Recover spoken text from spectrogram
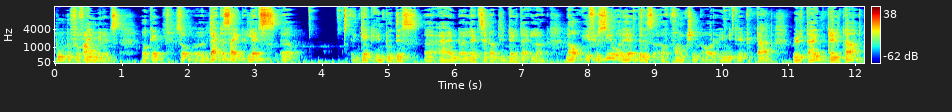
2 to 5 minutes okay? So uh, that aside let's uh, get into this uh, and uh, let's set up the delta alert. Now if you see over here there is a function or indicator tab. We'll type delta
